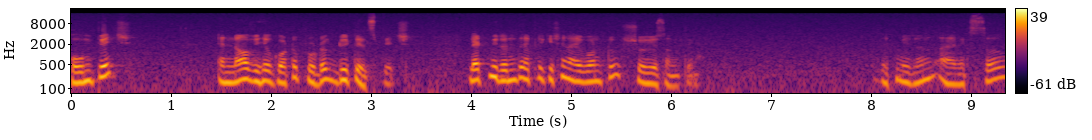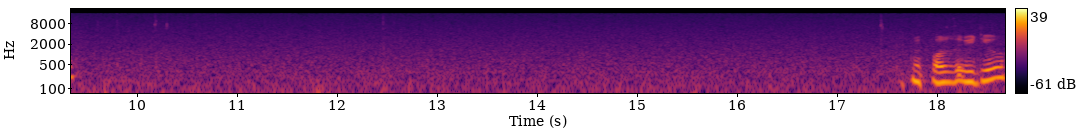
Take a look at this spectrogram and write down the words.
home page and now we have got a product details page. Let me run the application. I want to show you something. Let me run ionic serve let me pause the video.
